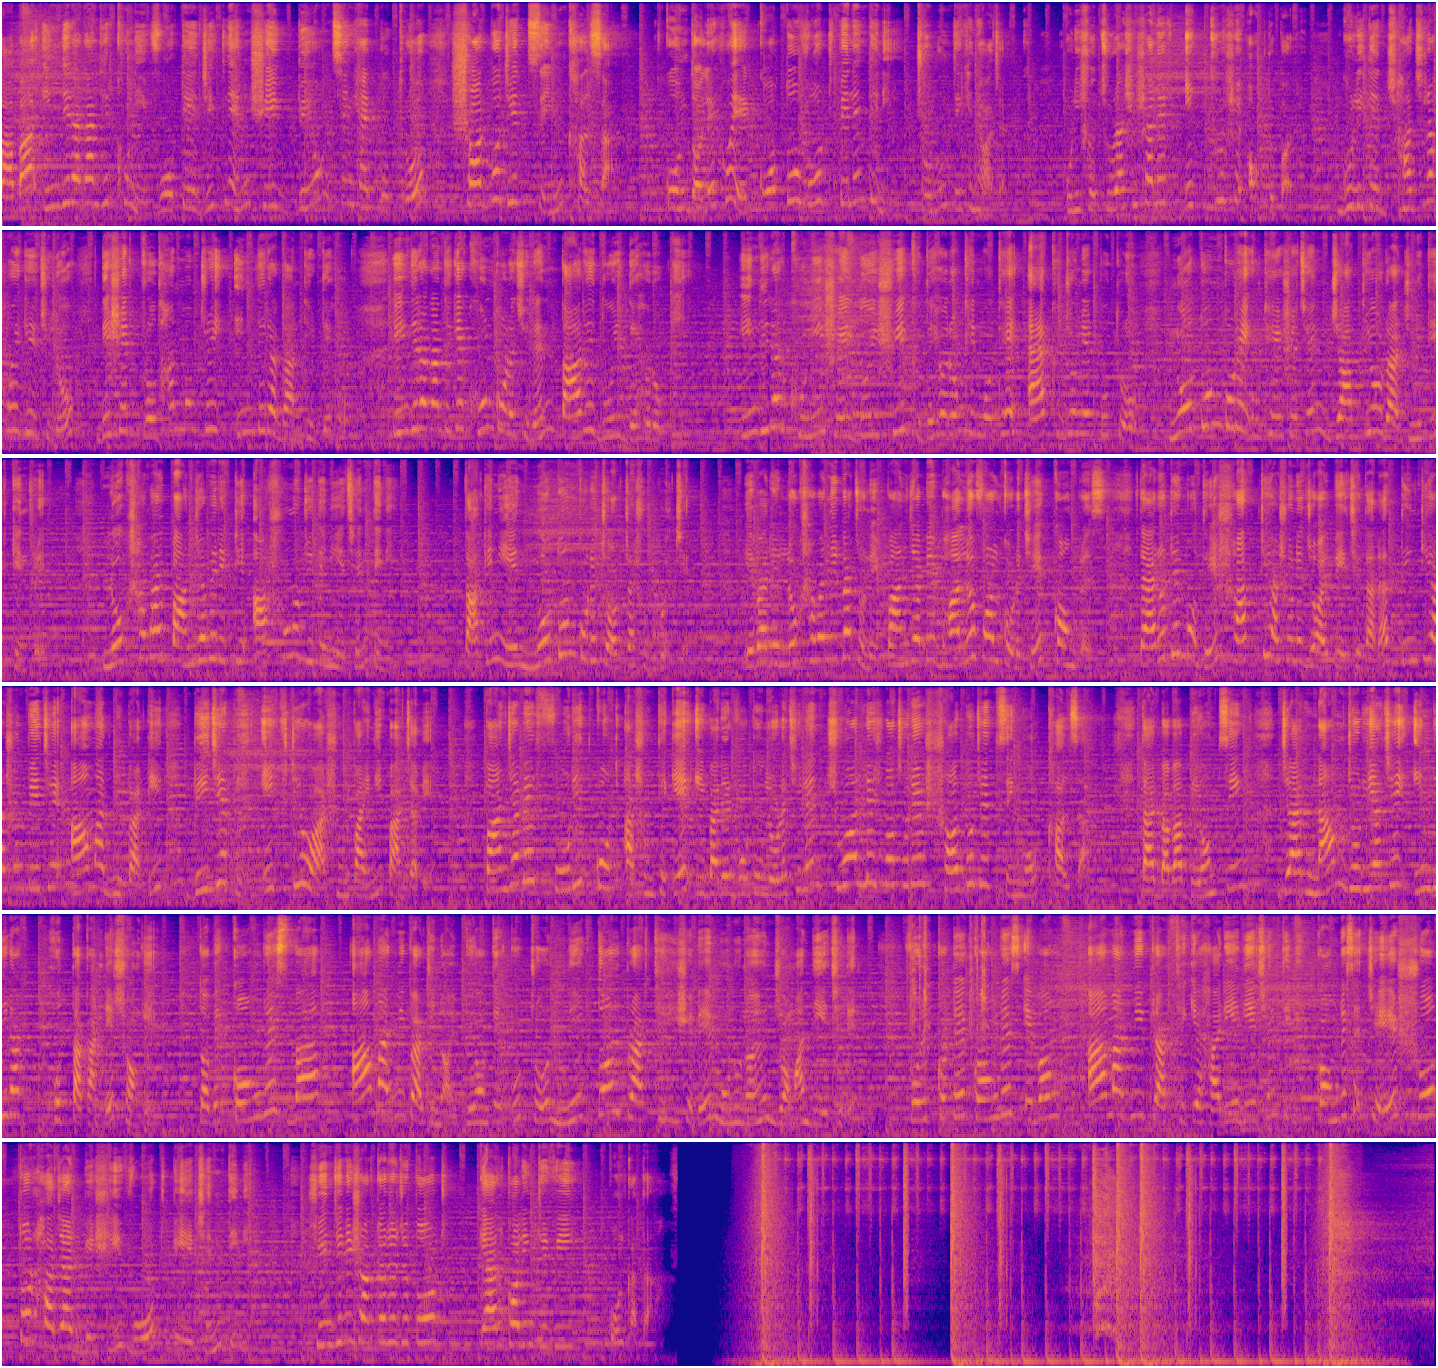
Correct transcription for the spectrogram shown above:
বাবা ইন্দিরা গান্ধীর খুনি ভোটে জিতলেন সেই বেয়ন সিংহের পুত্র সর্বজিৎ সিং খালসা। কোন দলের হয়ে কত ভোট পেলেন তিনি? চলুন দেখে নেওয়া যাক। উনিশশো চুরাশি সালের একত্রিশে অক্টোবর, গুলিতে ঝাঁঝরা হয়ে গিয়েছিল দেশের প্রধানমন্ত্রী ইন্দিরা গান্ধীর দেহ। ইন্দিরা গান্ধীকে খুন করেছিলেন তারই দুই দেহরক্ষী। ইন্দিরার খুনি সেই দুই শিখ দেহরক্ষীর মধ্যে একজনের পুত্র নতুন করে উঠে এসেছেন জাতীয় রাজনীতির কেন্দ্রে। লোকসভায় পাঞ্জাবের একটি আসনও জিতে নিয়েছেন তিনি। তাকে নিয়ে নতুন করে চর্চা শুরু হয়েছে। এবারের লোকসভা নির্বাচনে পাঞ্জাবে ভালো ফল করেছে কংগ্রেস। তেরোটির মধ্যে সাতটি আসনে জয় পেয়েছে তারা, তিনটি আসন পেয়েছে আম আদমি পার্টি, বিজেপি একটিও আসন পায়নি পাঞ্জাবে। পাঞ্জাবের ফরিদকোট আসন থেকে এবারের ভোটে লড়েছিলেন চুয়াল্লিশ বছরের সর্বজিৎ সিংহ খালসা। তার বাবা বেয়ন সিং, যার নাম জড়িয়ে আছে ইন্দিরা হত্যাকাণ্ডের সঙ্গে। তবে কংগ্রেস বা আম আদমি পার্টি নয় প্রিয়ন্তের পুত্র নির্দল প্রার্থী হিসেবে মনোনয়ন জমা দিয়েছিলেন। ফরিদকোটে কংগ্রেস এবং আম আদমি প্রার্থীকে হারিয়ে দিয়েছেন তিনি। কংগ্রেসের চেয়ে সত্তর হাজার বেশি ভোট পেয়েছেন তিনি। সিঞ্জিনী সরকারের রিপোর্ট, ক্যালকলিং টিভি, কলকাতা।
